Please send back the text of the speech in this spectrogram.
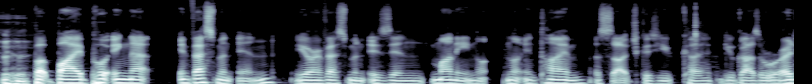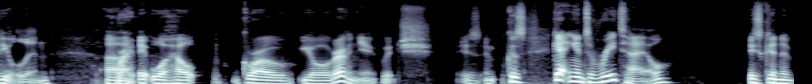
Mm-hmm. But by putting that investment in, your investment is in money, not not in time as such, because you kind you guys are already all in. Uh, right. It will help grow your revenue, which is because getting into retail is going to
